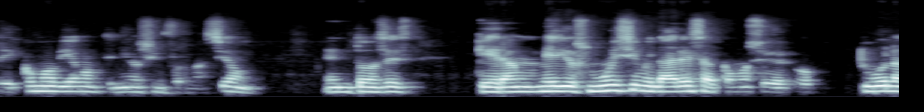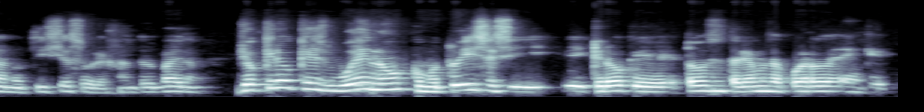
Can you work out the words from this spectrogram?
de cómo habían obtenido su información. Entonces, que eran medios muy similares a cómo se obtuvo la noticia sobre Hunter Biden. Yo creo que es bueno, como tú dices, y, creo que todos estaríamos de acuerdo en que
